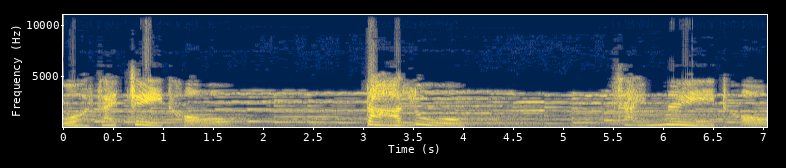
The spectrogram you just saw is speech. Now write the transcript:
我在这头，大陆在那头。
